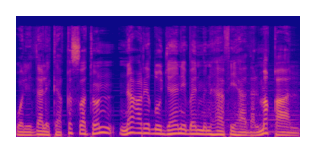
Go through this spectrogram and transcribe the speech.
ولذلك قصة نعرض جانبا منها في هذا المقال.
